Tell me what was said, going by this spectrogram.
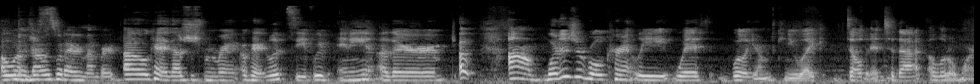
oh, No, I'm that was what I remembered. Oh, okay, that was just remembering. Okay, let's see if we have any other. Oh, um, what is your role currently with Williams? Can you like delve into that a little more?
